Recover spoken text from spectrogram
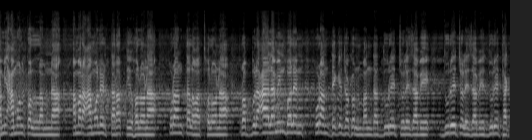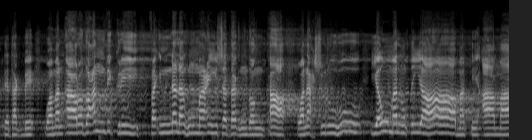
আমি আমল করলাম না, আমার আমলের তারাক্তি হলো না, কোরআন তালাওয়াত হলো না। রব্বুল আলামিন বলেন, কোরআন থেকে যখন বান্দা দূরে চলে যাবে, দূরে চলে যাবে, দূরে থাকতে থাকবে। ওয়ামান আর দিক্রি বা ইন্নাল له معيشة ضنكا ونحشره يوم القيامة أعمى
